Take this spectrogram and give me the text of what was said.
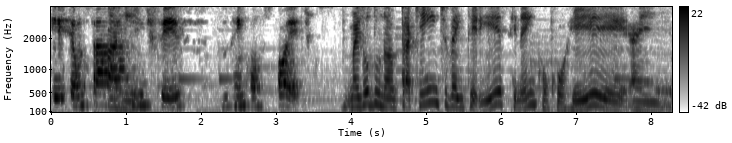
esse é um dos trabalhos uhum. que a gente fez dos reencontros poéticos. Mas, Oduna, para quem tiver interesse né, em concorrer, é,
